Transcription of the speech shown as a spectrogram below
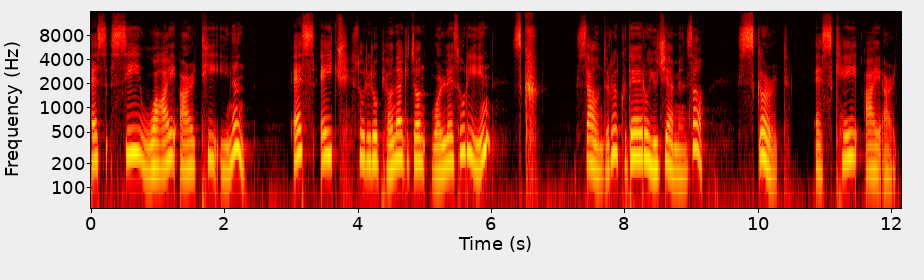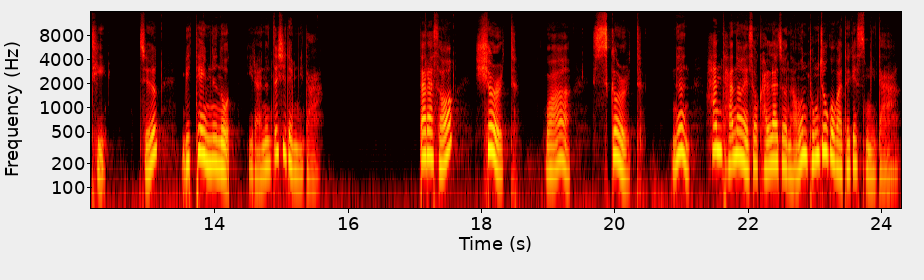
SCYRTE는 SH 소리로 변하기 전 원래 소리인 스크 사운드를 그대로 유지하면서 skirt, S-K-I-R-T, 즉 밑에 입는 옷이라는 뜻이 됩니다. 따라서 shirt와 skirt는 한 단어에서 갈라져 나온 동조어가 되겠습니다.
